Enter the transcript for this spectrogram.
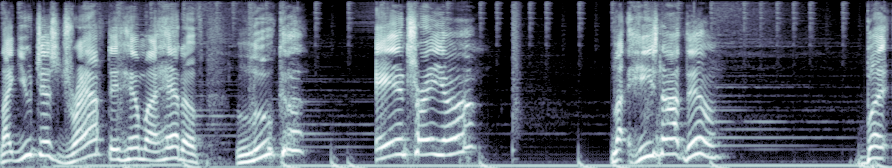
Like you just drafted him ahead of Luka and Trae Young. Like he's not them, but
